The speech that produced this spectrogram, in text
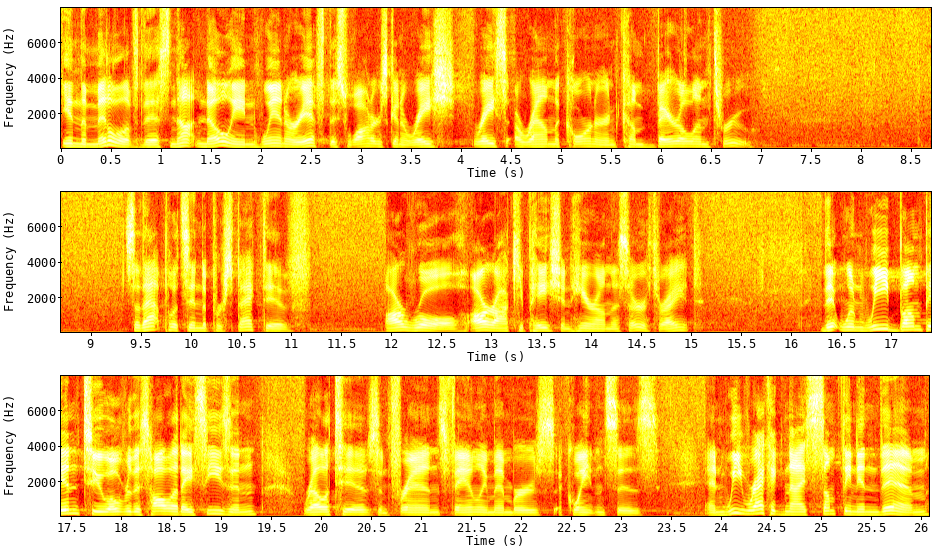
in the middle of this, not knowing when or if this water is going to race, race around the corner and come barreling through. So that puts into perspective our role, our occupation here on this earth, right? that when we bump into over this holiday season relatives and friends, family members, acquaintances, and we recognize something in them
